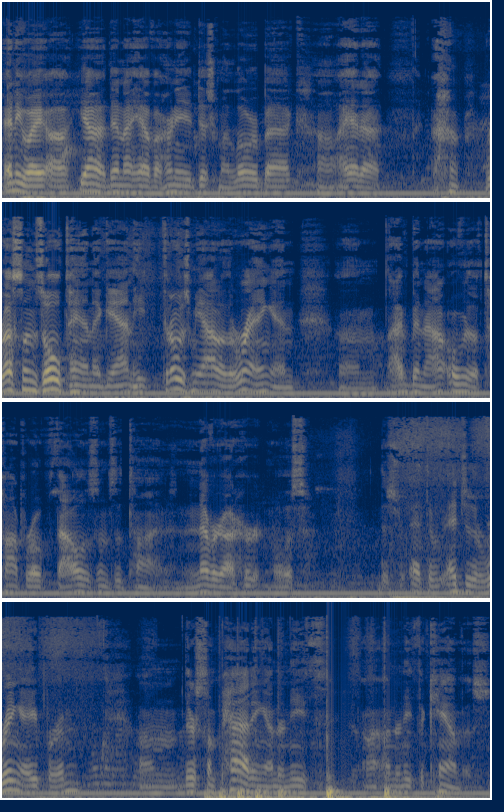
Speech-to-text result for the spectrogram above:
anyway, uh, yeah, then I have a herniated disc in my lower back. Uh, I had a wrestling Zoltan again. He throws me out of the ring, and um, I've been out over the top rope thousands of times, never got hurt. Well, this, this at the edge of the ring apron, um, there's some padding underneath uh, underneath the canvas.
